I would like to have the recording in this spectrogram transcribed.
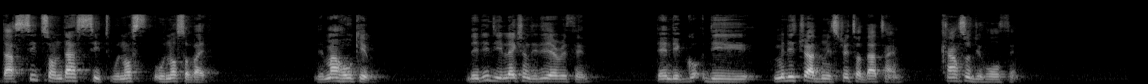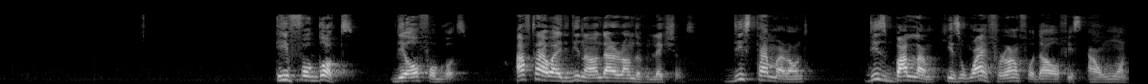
that sits on that seat will not, will not survive. The man who came. They did the election, they did everything. Then the, the military administrator at that time canceled the whole thing. He forgot. They all forgot. After a while, they did another round of elections. This time around, this Balaam, his wife ran for that office and won.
